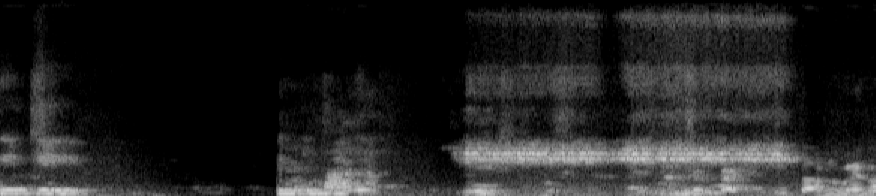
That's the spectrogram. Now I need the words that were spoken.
దీనికి కారణమైన?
